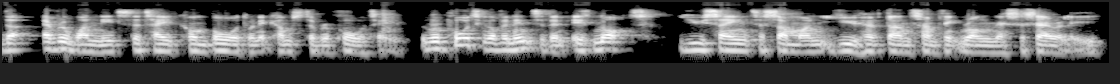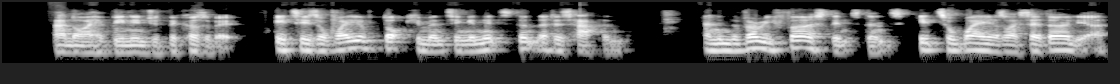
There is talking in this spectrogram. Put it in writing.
that everyone needs to take on board when it comes to reporting. The reporting of an incident is not you saying to someone you have done something wrong necessarily and I have been injured because of it. It is a way of documenting an incident that has happened. And in the very first instance, it's a way, as I said earlier,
